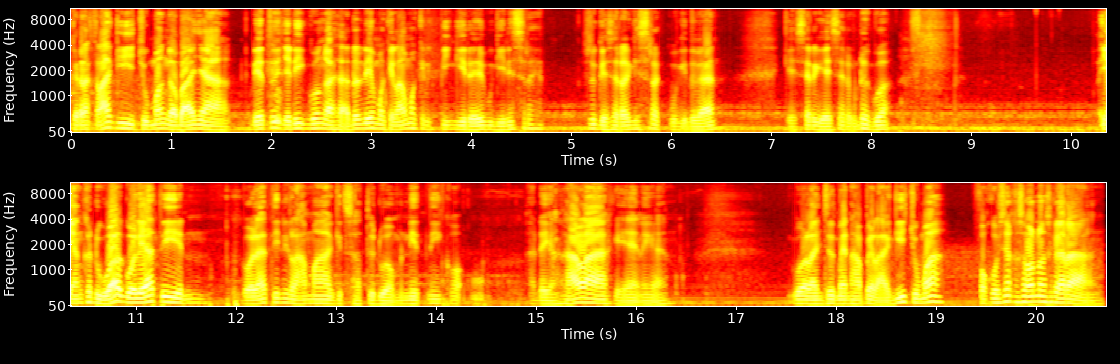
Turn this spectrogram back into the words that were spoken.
gerak lagi cuma nggak banyak dia tuh jadi gue nggak sadar dia makin lama makin ke pinggir ya begini seret. Terus geser lagi seret begitu kan. Geser geser udah gue yang kedua gue liatin. Gue liatin ini lama gitu satu dua menit nih kok ada yang salah kayaknya nih kan. Gue lanjut main HP lagi cuma fokusnya ke sono sekarang.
